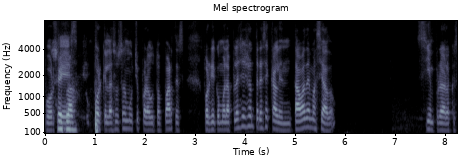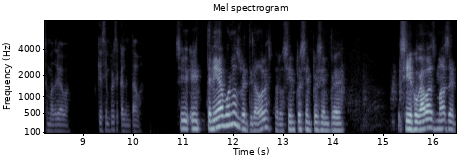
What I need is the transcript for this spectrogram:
Porque, sí, claro. es- porque las usan mucho para autopartes. Porque como la PlayStation 3 se calentaba demasiado, siempre era lo que se madreaba. Que siempre se calentaba. Sí, y tenía buenos ventiladores, pero siempre, siempre, siempre. Si jugabas más de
